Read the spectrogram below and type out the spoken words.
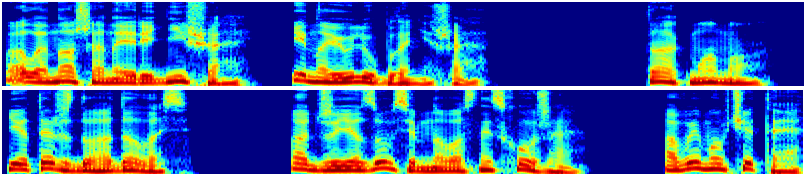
але наша найрідніша і найулюбленіша. Так, мамо, я теж здогадалась. Адже я зовсім на вас не схожа, а ви мовчите.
